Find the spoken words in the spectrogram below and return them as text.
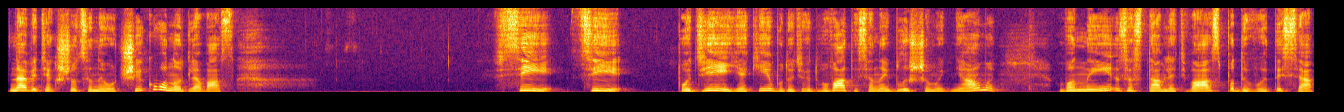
навіть якщо це неочікувано для вас, всі ці події, які будуть відбуватися найближчими днями, вони заставлять вас подивитися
